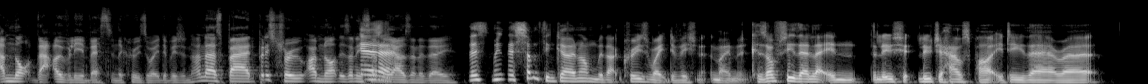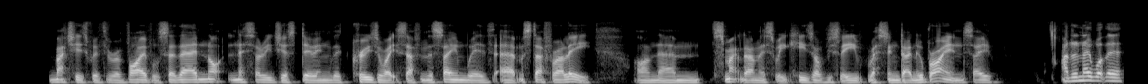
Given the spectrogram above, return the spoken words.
I'm not that overly invested in the Cruiserweight division. I know that's bad, but it's true. I'm not. There's only so many Yeah. hours in a day. There's, I mean, there's something going on with that cruiserweight division at the moment because obviously they're letting the Lucha, Lucha House Party do their uh, matches with the revival, so they're not necessarily just doing the cruiserweight stuff. And the same with uh, Mustafa Ali on um, SmackDown this week. He's obviously wrestling Daniel Bryan, so I don't know what they're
